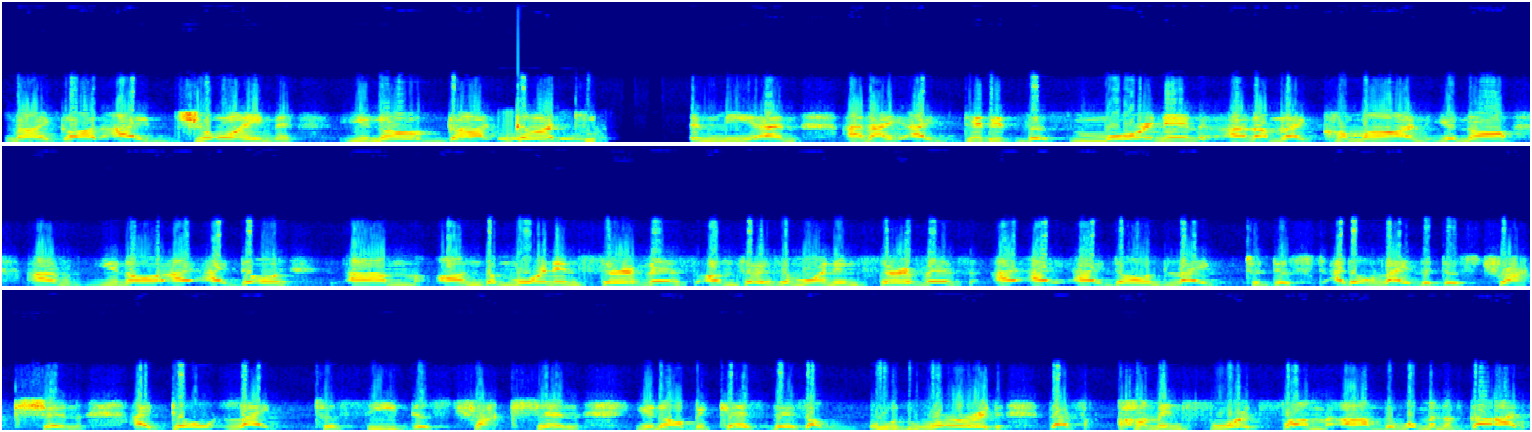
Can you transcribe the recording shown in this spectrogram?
my God. I join, you know, God, God keeps in me and and I, I did it this morning and I'm like come on you know um you know I, I don't um on the morning service on Thursday morning service I, I, I don't like to I don't like the distraction. I don't like to see distraction you know because there's a good word that's coming forth from um, the woman of God.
